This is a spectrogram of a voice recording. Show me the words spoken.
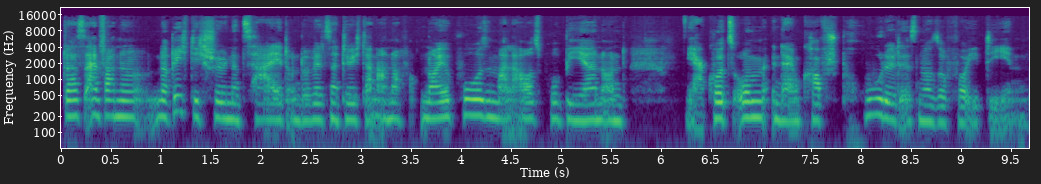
du hast einfach eine, eine richtig schöne Zeit und du willst natürlich dann auch noch neue Posen mal ausprobieren. Und ja, kurzum, in deinem Kopf sprudelt es nur so vor Ideen.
